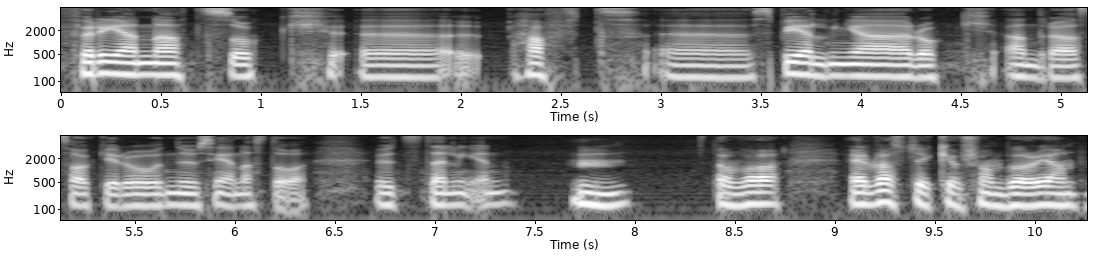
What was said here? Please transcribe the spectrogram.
förenats och uh, haft uh, spelningar och andra saker och nu senast då utställningen. Mm. De var elva stycken från början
